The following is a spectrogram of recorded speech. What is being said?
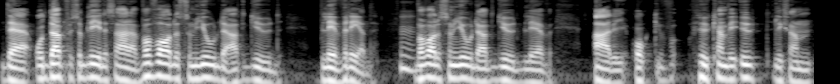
det. Och därför så blir det så här, vad var det som gjorde att Gud blev vred? Mm. Vad var det som gjorde att Gud blev arg och hur kan vi ut, liksom,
